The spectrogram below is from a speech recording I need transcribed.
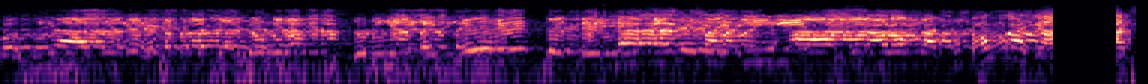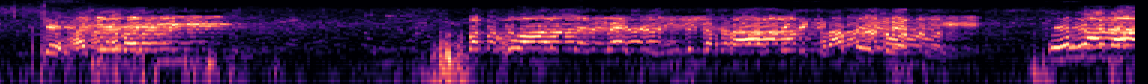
ਕੁਰਸੀਆਂ ਆ ਗਈਆਂ ਨੇ ਖਬਰਾਂ ਚੱਲ ਜੋ ਮੇਰਾ ਦੁਨੀਆ ਬੈਠੇ ਤੇ ਮੇਲਾ ਕਹਿੰਦੇ ਬਾਈ ਜੀ ਆਪ ਨਾਲੋਂ ਕੱਖ ਬਹੁਤਾ ਜਾ ਤੇ ਹਜੇ ਬਾਈ ਜੀ ਪੱਖੋਵਾਲ ਪਿੰਡ ਹੈ ਸ਼ਹੀਦ ਕਰਤਾਰ ਸਿੰਘ ਸਰਾਭੇ ਤੋਂ ਉਹਨਾਂ ਦਾ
